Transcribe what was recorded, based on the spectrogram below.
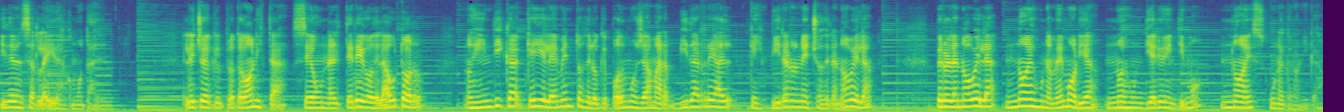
y deben ser leídas como tal. El hecho de que el protagonista sea un alter ego del autor nos indica que hay elementos de lo que podemos llamar vida real que inspiraron hechos de la novela, pero la novela no es una memoria, no es un diario íntimo, no es una crónica.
